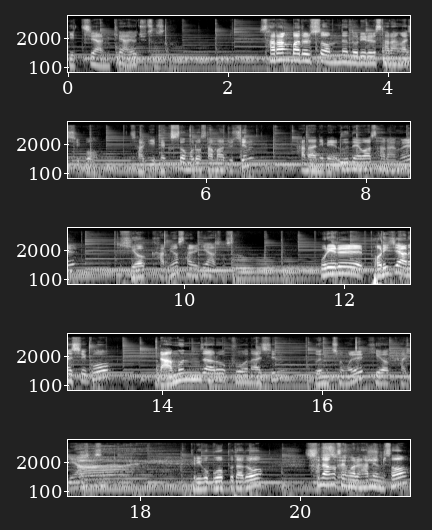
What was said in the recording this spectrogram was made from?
잊지 않게 하여 주소서. 사랑받을 수 없는 우리를 사랑하시고 자기 백성으로 삼아 주신 하나님의 은혜와 사랑을 기억하며 살게 하소서. 우리를 버리지 않으시고 남은 자로 구원하신 은총을 기억하게 하소서. 그리고 무엇보다도 신앙생활을 하면서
